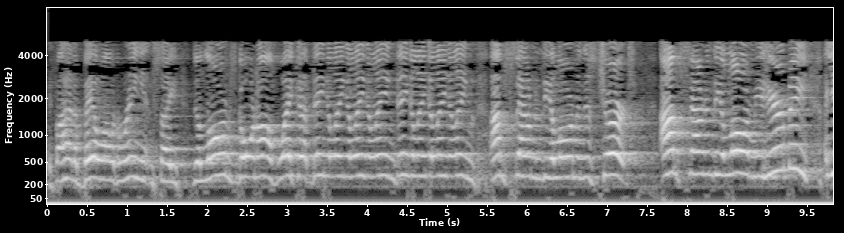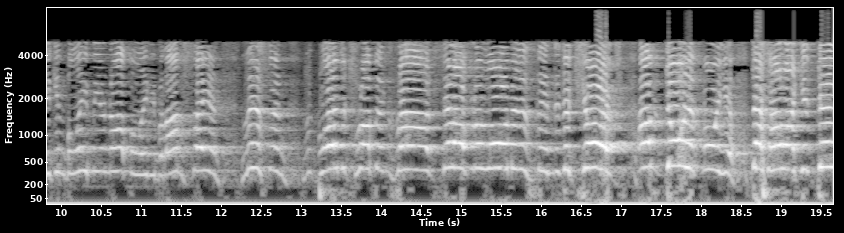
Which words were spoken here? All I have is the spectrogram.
if I had a bell, I would ring it and say, "The alarm's going off. Wake up! Ding a ling a ling a ling! Ding a ling a ling a ling!" I'm sounding the alarm in this church. I'm sounding the alarm. You hear me? You can believe me or not believe me, but I'm saying, listen, blow the trumpet in Zion, set off an alarm in the, the church. I'm doing it for you. That's all I can do.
